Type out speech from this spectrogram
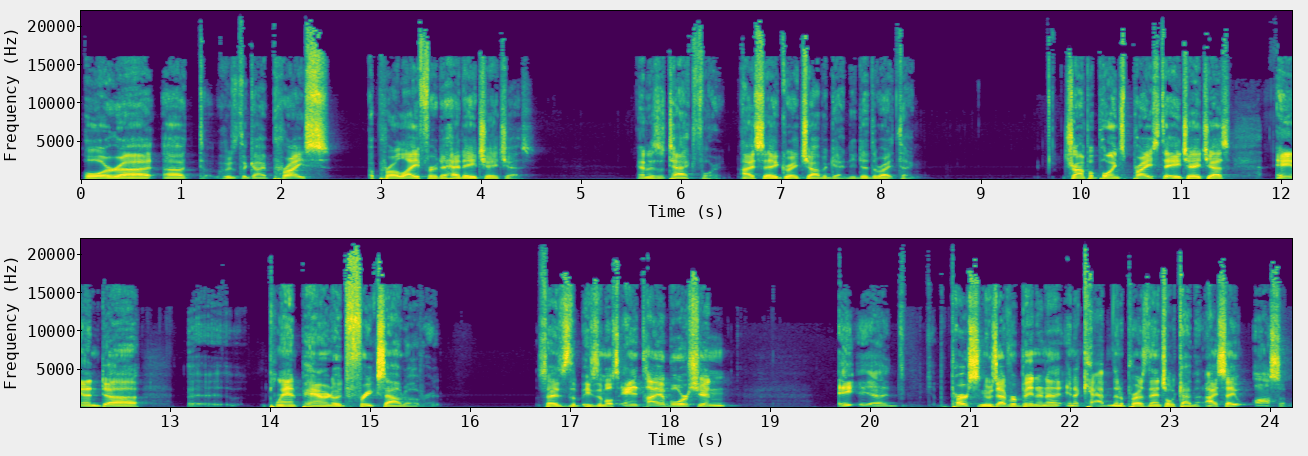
or uh, uh, who's the guy Price, a pro-lifer, to head HHS, and is attacked for it. I say, great job again. You did the right thing. Trump appoints Price to HHS, and uh, Planned Parenthood freaks out over it. Says the, he's the most anti-abortion person who's ever been in a in a cabinet, a presidential cabinet. I say, awesome.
